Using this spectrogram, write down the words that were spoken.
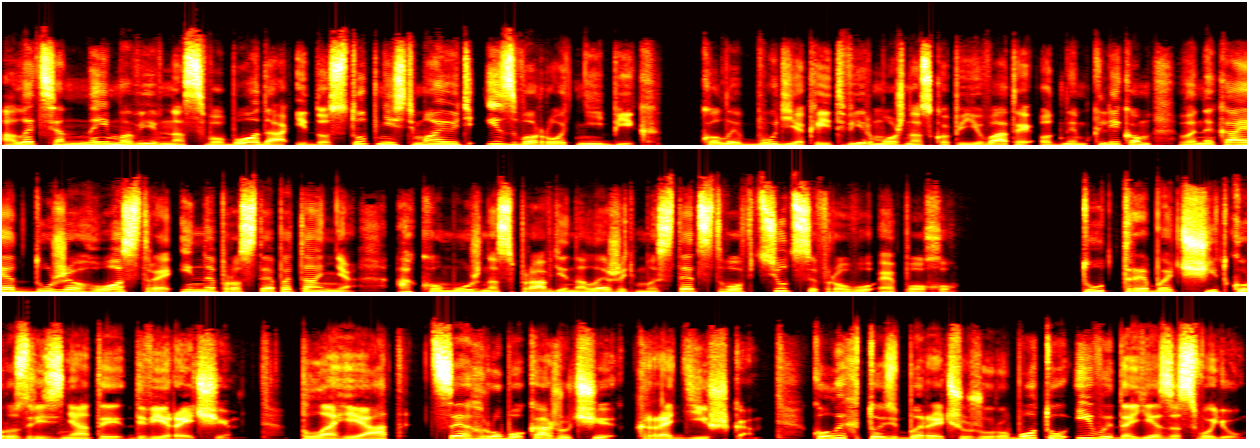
Але ця неймовірна свобода і доступність мають і зворотній бік. Коли будь-який твір можна скопіювати одним кліком, виникає дуже гостре і непросте питання: а кому ж насправді належить мистецтво в цю цифрову епоху? Тут треба чітко розрізняти дві речі. Плагіат це, грубо кажучи, крадіжка, коли хтось бере чужу роботу і видає за свою.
